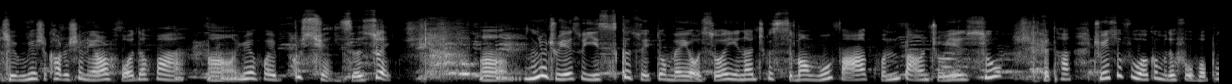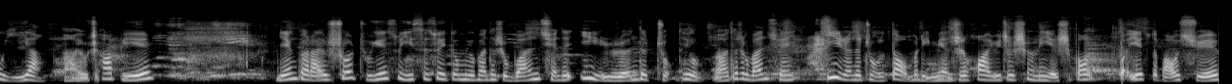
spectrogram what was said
所以我们越是靠着圣灵而活的话，嗯，越会不选择罪。嗯，因为主耶稣一个罪都没有，所以呢，这个死亡无法捆绑主耶稣。可他主耶稣复活跟我们的复活不一样啊，有差别。严格来说，主耶稣一次罪都没有犯，他是完全的异人的种，他有啊，他这个完全异人的种子到我们里面，这是话语，这圣灵也是包耶稣的宝血。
